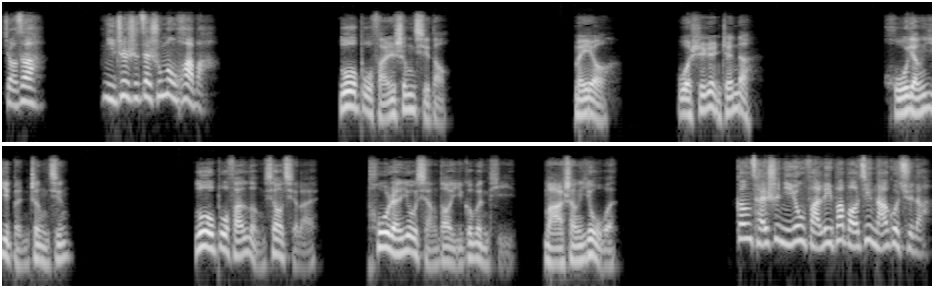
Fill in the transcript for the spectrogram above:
小子，你这是在说梦话吧？洛不凡生气道：“没有，我是认真的。”胡杨一本正经。洛不凡冷笑起来，突然又想到一个问题，马上又问：“刚才是你用法力把宝镜拿过去的，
